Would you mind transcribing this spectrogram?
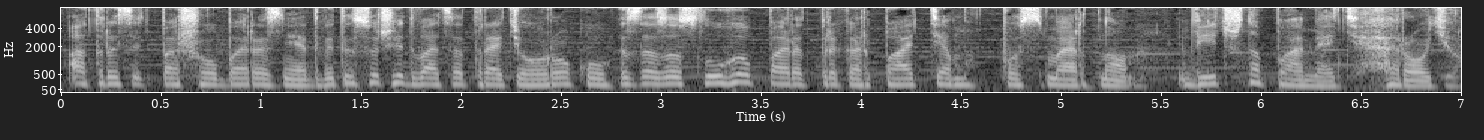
А 31 березня 2023 року за заслуги перед Прикарпаттям посмертно. Вічна пам'ять герою.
